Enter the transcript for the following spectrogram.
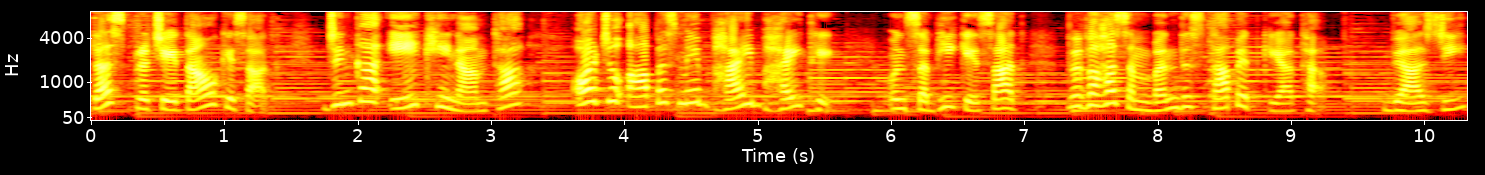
दस प्रचेताओं के साथ, जिनका एक ही नाम था और जो आपस में भाई भाई थे, उन सभी के साथ विवाह संबंध स्थापित किया था। व्यास जी,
